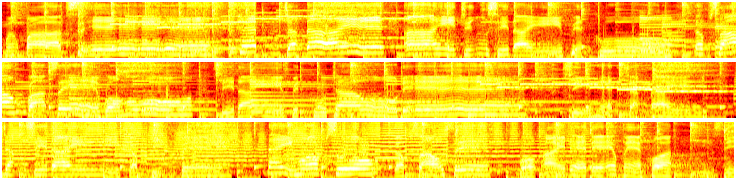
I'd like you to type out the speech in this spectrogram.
เมืองปากเสเฮ็ดจังได้ อายจึงสิได้เป็นคู่ กับสาวปากเสบ่ฮู้สิได้เป็นคู่เจ้าเด้สิเฮ็ดจังใดจังสิได้กับพิงเป ได้หวมสู้กับสาวเสบอกอายแด้แด้แม่ควันสิ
